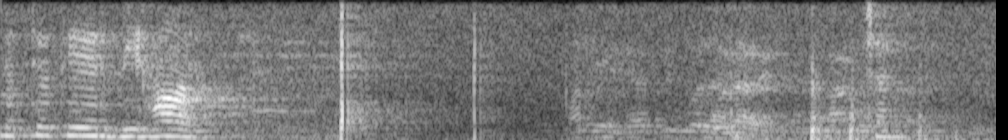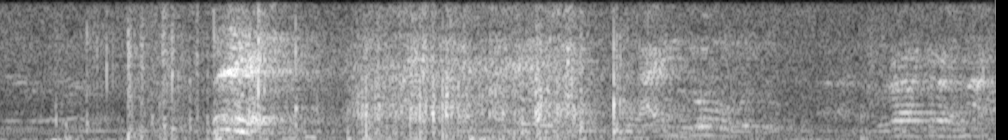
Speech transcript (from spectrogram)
સિત્યોતેર બિહાર ચાલો. લાઈન જોવું બધું. દુરાગ્રહ ના.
